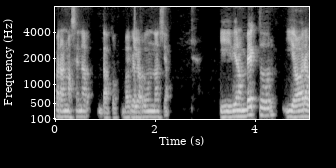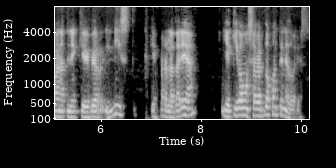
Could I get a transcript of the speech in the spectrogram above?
para almacenar datos, valga la redundancia. Y vieron Vector y ahora van a tener que ver List, que es para la tarea, y aquí vamos a ver dos contenedores,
